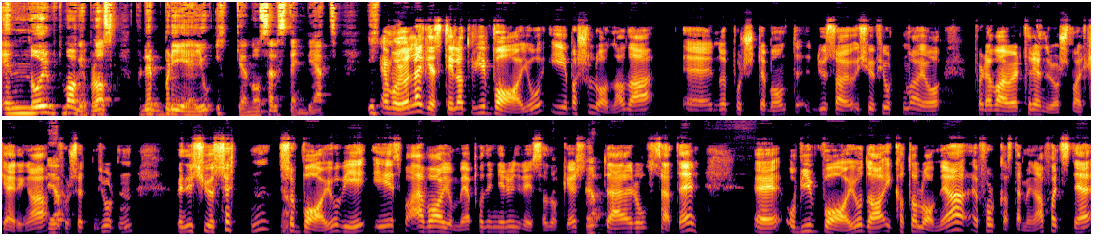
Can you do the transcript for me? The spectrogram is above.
enormt mageplask, for det ble jo ikke noe selvstendighet. Ikke... Jeg må jo legges til at vi var jo i Barcelona da eh, når Puigdemont Du sa jo 2014 var jo For det var vel 300-årsmarkeringa Ja. for 1714. Men i 2017 Ja. så var jo vi i Jeg var jo med på den rundreisa deres, Ja. der Rolf Sæter. Eh, og vi var jo da i Catalonia. Folkeavstemninga fant sted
